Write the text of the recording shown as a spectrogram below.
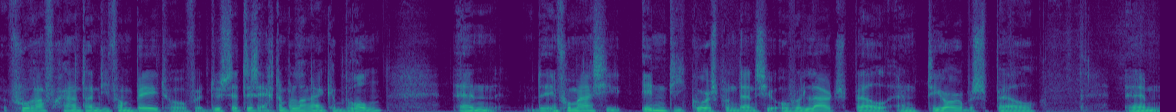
voorafgaand aan die van Beethoven. Dus het is echt een belangrijke bron. En de informatie in die correspondentie over luidspel en theorbespel... ehm,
